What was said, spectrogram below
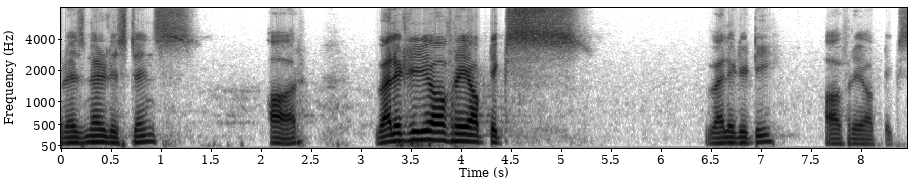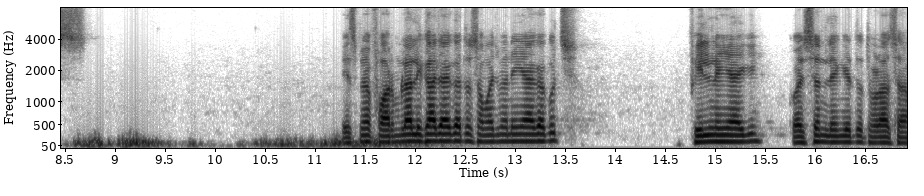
फ्रेजनल डिस्टेंस और validity of ray optics validity of ray optics इसमें फॉर्मूला लिखा जाएगा तो समझ में नहीं आएगा कुछ। फील नहीं आएगी। क्वेश्चन लेंगे तो थोड़ा सा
